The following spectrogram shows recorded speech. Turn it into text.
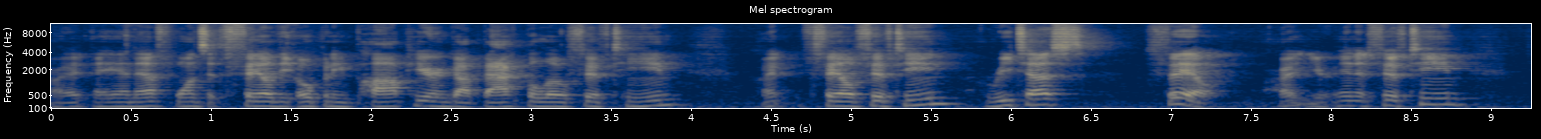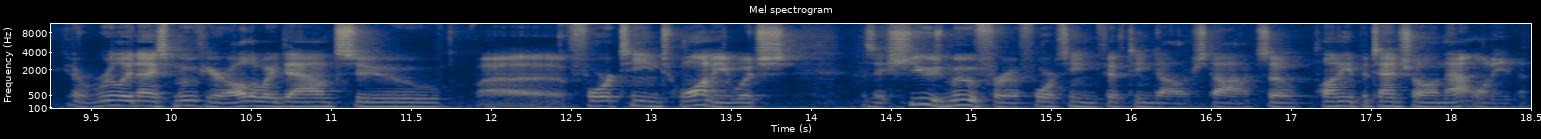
right? ANF, once it failed the opening pop here and got back below 15, right? Failed 15, retest, fail, right? You're in at 15, you get a really nice move here all the way down to uh, 14.20, which is a huge move for a 14 $15 stock. So plenty of potential on that one even.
